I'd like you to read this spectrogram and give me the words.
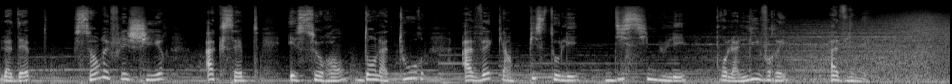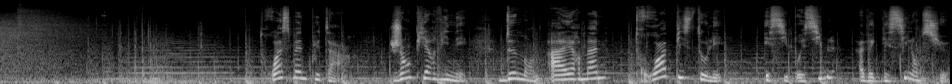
L'adepte, sans réfléchir, accepte et se rend dans la tour avec un pistolet dissimulé pour la livrer à Vinet. Trois semaines plus tard, Jean-Pierre Vinet demande à Herman trois pistolets, et si possible avec des silencieux.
